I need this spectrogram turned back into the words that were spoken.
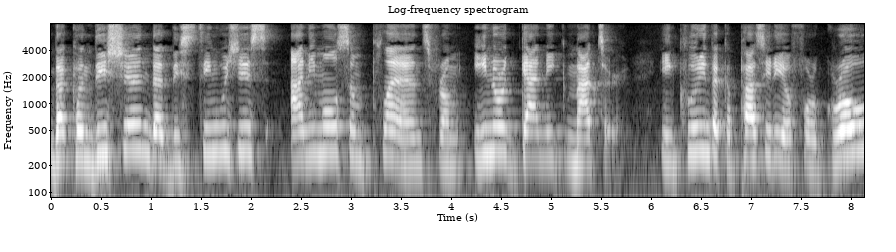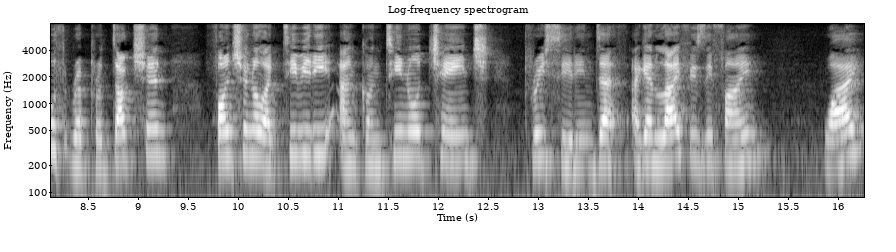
the condition that distinguishes animals and plants from inorganic matter including the capacity of, for growth, reproduction, functional activity, and continual change preceding death. Again, life is defined why?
